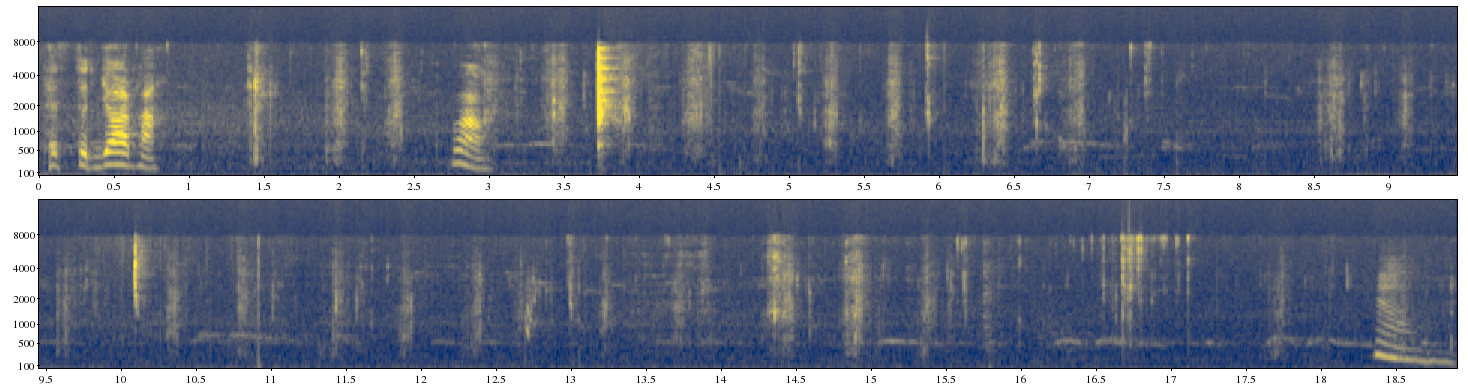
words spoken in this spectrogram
เผ็ดสุดยอดค่ะ ว้าวอืม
